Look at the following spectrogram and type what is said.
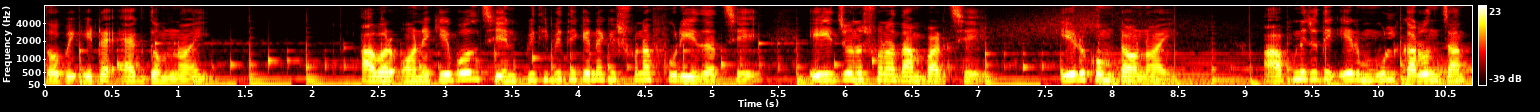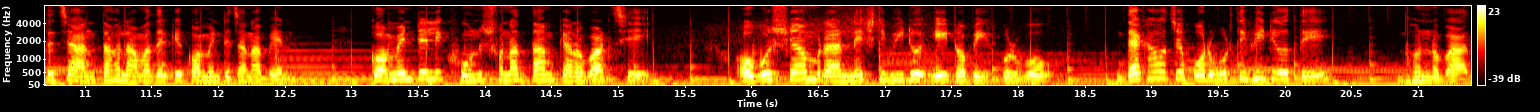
তবে এটা একদম নয়। আবার অনেকে বলছেন, পৃথিবী থেকে নাকি সোনা ফুরিয়ে যাচ্ছে, এই জন্য সোনা দাম বাড়ছে। এরকমটাও নয়। আপনি যদি এর মূল কারণ জানতে চান, তাহলে আমাদেরকে কমেন্টে জানাবেন। কমেন্টে লিখুন সোনার দাম কেন বাড়ছে। অবশ্যই আমরা নেক্সট ভিডিও এই টপিকে করব। দেখা হচ্ছে পরবর্তী ভিডিওতে ধন্যবাদ।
